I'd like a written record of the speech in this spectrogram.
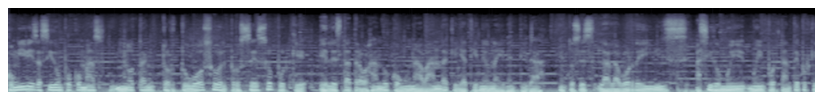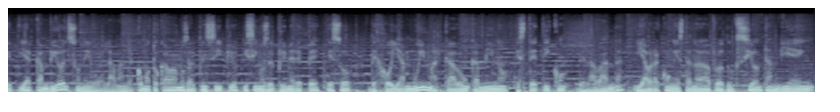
Con Ibis ha sido un poco más no tan tortuoso el proceso porque él está trabajando con una banda que ya tiene una identidad. Entonces la labor de Ibis ha sido muy, muy importante porque ya cambió el sonido de la banda. Como tocábamos al principio, hicimos el primer EP, eso dejó ya muy marcado un camino estético de la banda y ahora con esta nueva producción también,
